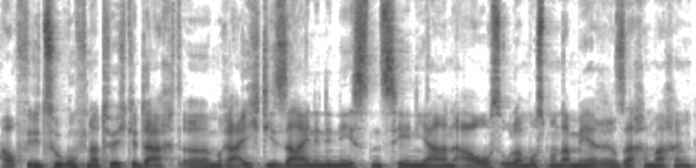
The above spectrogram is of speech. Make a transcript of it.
Auch für die Zukunft natürlich gedacht, ähm, reicht Design in den nächsten zehn Jahren aus oder muss man da mehrere Sachen machen?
